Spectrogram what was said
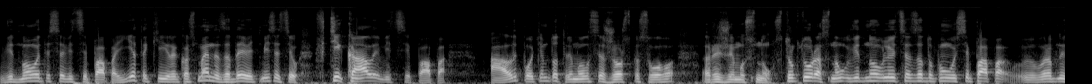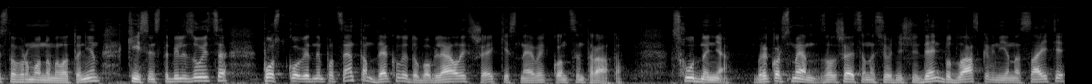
відмовитися від СІПАПа. Є такі рекордсмени за 9 місяців втікали від СІПАПа, але потім дотримувалися жорстко свого режиму сну. Структура сну відновлюється за допомогою СІПАПа, виробництво гормону мелатонін, кисень стабілізується. Постковідним пацієнтам деколи додавали ще кисневий концентратор. Схуднення. Рекордсмен залишається на сьогоднішній день. Будь ласка, він є на сайті.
